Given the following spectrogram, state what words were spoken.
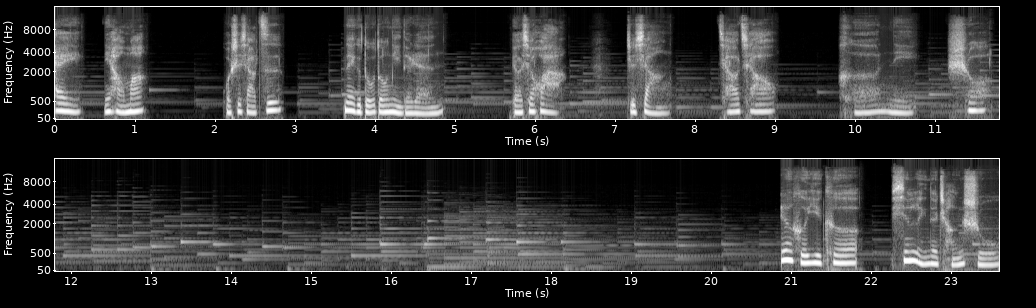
嘿，你好吗？我是小资，那个读懂你的人。有些话，只想悄悄和你说。任何一颗心灵的成熟，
